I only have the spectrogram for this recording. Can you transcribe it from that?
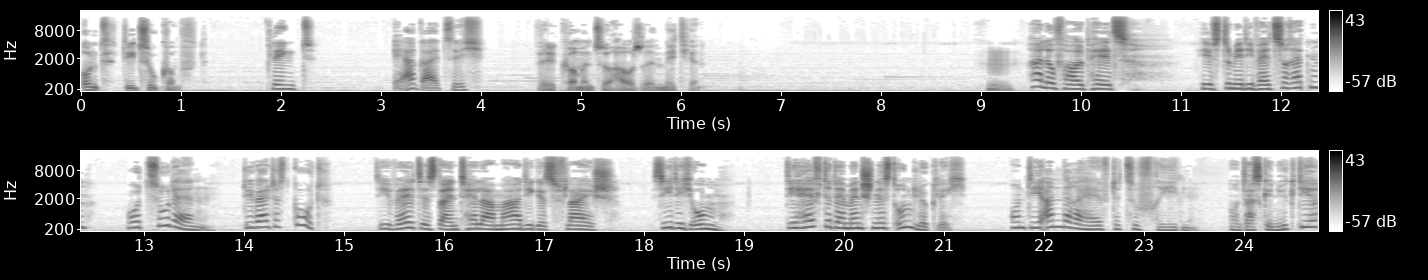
und die Zukunft. Klingt ehrgeizig. Willkommen zu Hause, Mädchen. Hallo, Faulpelz. Hilfst du mir, die Welt zu retten? Wozu denn? Die Welt ist gut. Die Welt ist ein Teller madiges Fleisch. Sieh dich um. Die Hälfte der Menschen ist unglücklich. Und die andere Hälfte zufrieden. Und das genügt dir?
